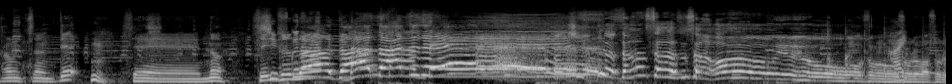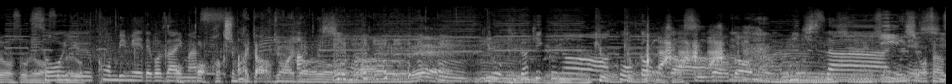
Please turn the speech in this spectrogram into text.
ハムさんで、うん。せーの。至福のダンサーズでダンサーズさん。ああいやいやそれ,、はい。それはそれはそれは。そういうコンビ名でございます。あ拍手も入った。拍手も入った。今日気が利くな効果音がさすがだね。ミキサーいいね西尾さん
